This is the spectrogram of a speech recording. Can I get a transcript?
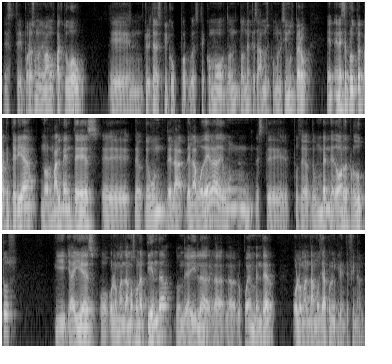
Este, por eso nos llamamos Pack2Go. Eh, que ahorita les explico este, cómo, dónde, empezamos y cómo lo hicimos. Pero en, este producto de paquetería normalmente es eh, de, un, de, la, de la bodega de un, este, pues de, de un vendedor de productos y, ahí es, o, lo mandamos a una tienda donde ahí lo pueden vender, o lo mandamos ya con el cliente final.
